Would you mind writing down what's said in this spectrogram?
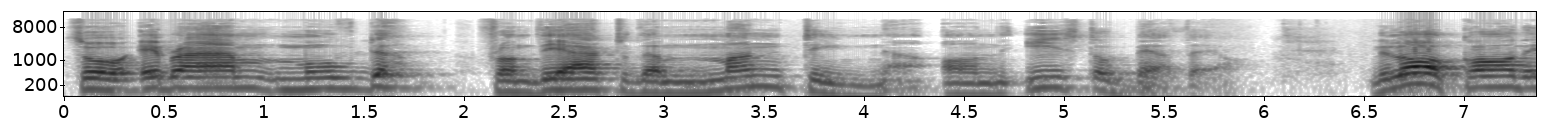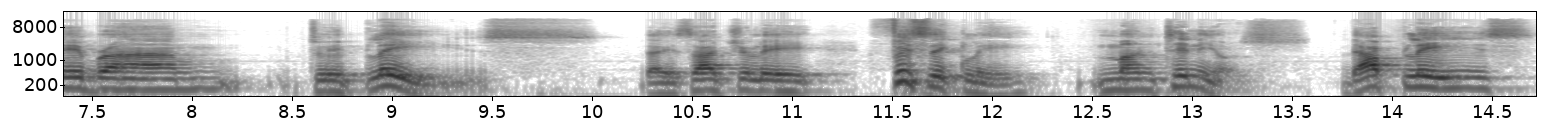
So Abraham moved from there to the mountain on the east of Bethel. The Lord called Abraham to a place that is actually physically mountainous. That place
